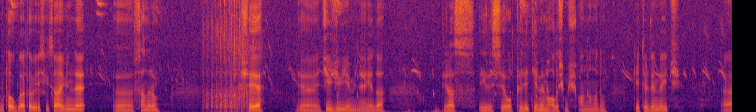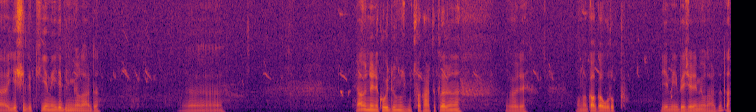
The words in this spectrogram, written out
Bu tavuklar tabii eski sahibinde e, sanırım şeye e, civciv yemine ya da biraz irisi o pelit yeme mi alışmış anlamadım. Getirdiğimde hiç e, yeşillik yemeği de bilmiyorlardı. E, ya önlerine koyduğumuz mutfak artıklarını böyle ona gaga vurup yemeği beceremiyorlardı da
